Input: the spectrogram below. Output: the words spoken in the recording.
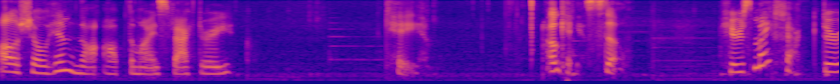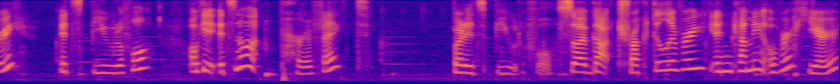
I'll show him not optimized factory. Okay. Okay, so here's my factory. It's beautiful. Okay, it's not perfect, but it's beautiful. So I've got truck delivery incoming over here.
